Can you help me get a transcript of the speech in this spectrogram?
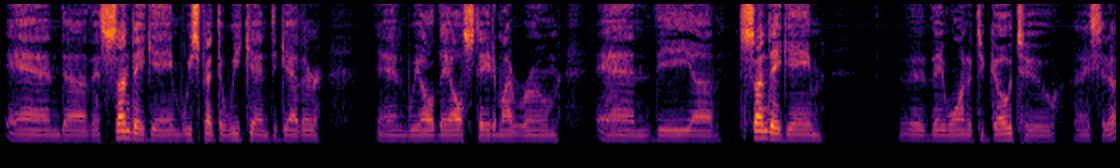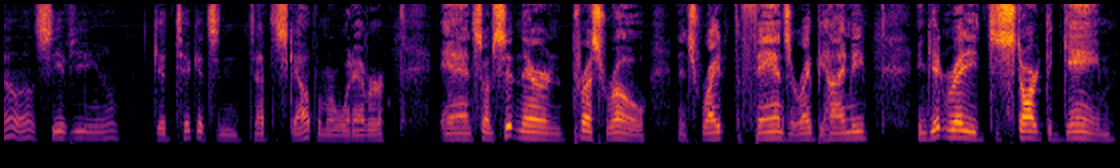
and uh, the Sunday game we spent the weekend together, and we all they all stayed in my room. And the uh, Sunday game th- they wanted to go to, and I said, "Oh, well, let's see if you you know get tickets and have to scalp them or whatever." And so I'm sitting there in press row, and it's right. The fans are right behind me, and getting ready to start the game.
